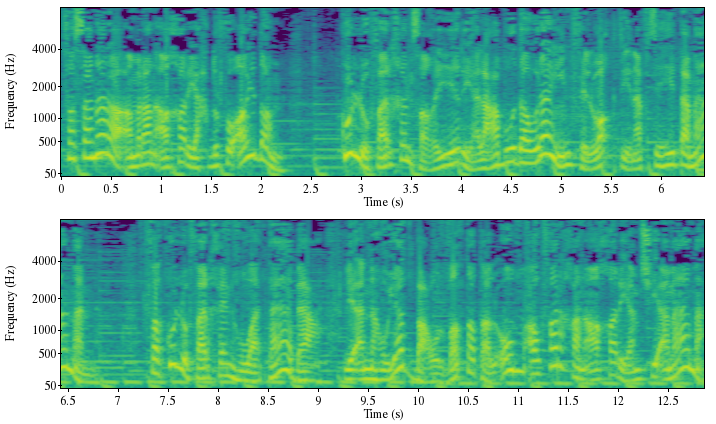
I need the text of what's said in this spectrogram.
فسنرى أمرا آخر يحدث أيضا. كل فرخ صغير يلعب دورين في الوقت نفسه تماما. فكل فرخ هو تابع لأنه يتبع البطة الأم أو فرخا آخر يمشي أمامه.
